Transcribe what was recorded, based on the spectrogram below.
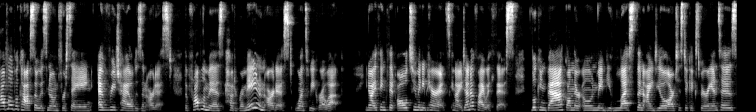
Pablo Picasso is known for saying, Every child is an artist. The problem is how to remain an artist once we grow up. You know, I think that all too many parents can identify with this, looking back on their own maybe less than ideal artistic experiences,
